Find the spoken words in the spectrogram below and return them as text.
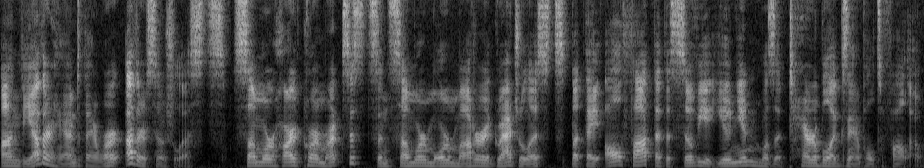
On the other hand, there were other socialists. Some were hardcore Marxists and some were more moderate gradualists, but they all thought that the Soviet Union was a terrible example to follow.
